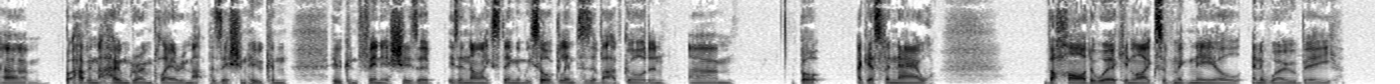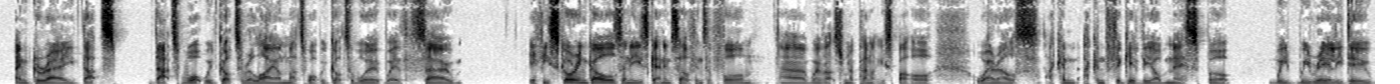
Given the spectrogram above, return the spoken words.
Um, but having that homegrown player in that position who can who can finish is a is a nice thing, and we saw glimpses of that of Gordon. Um, but I guess for now, the harder working likes of McNeil and Iwobi and Gray, that's that's what we've got to rely on. That's what we've got to work with. So if he's scoring goals and he's getting himself into form, uh, whether that's from a penalty spot or where else, I can I can forgive the odd miss, but we we really do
